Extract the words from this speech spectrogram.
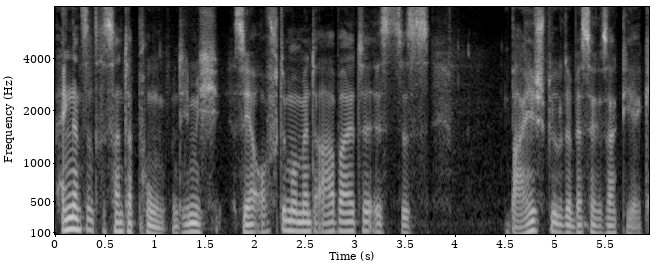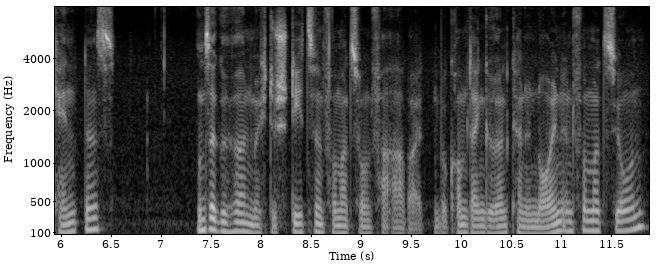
Ein ganz interessanter Punkt, mit dem ich sehr oft im Moment arbeite, ist das Beispiel oder besser gesagt die Erkenntnis, unser Gehirn möchte stets Informationen verarbeiten. Bekommt dein Gehirn keine neuen Informationen,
